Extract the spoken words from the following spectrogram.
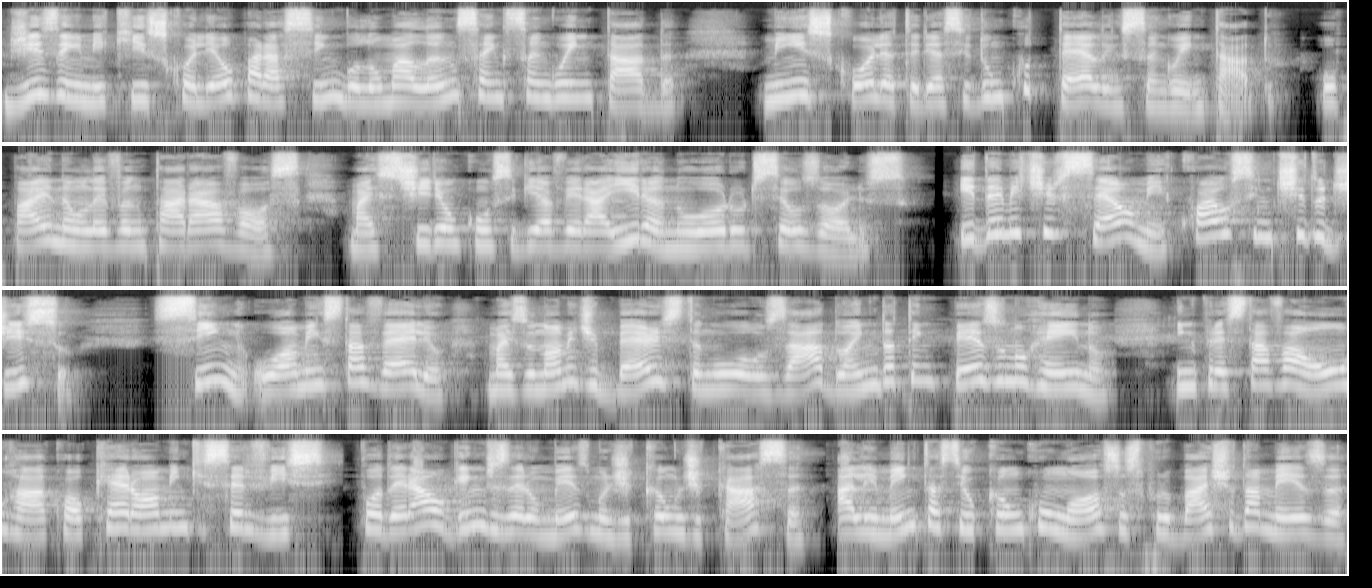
Dizem-me que escolheu para símbolo uma lança ensanguentada. Minha escolha teria sido um cutelo ensanguentado. O pai não levantara a voz, mas Tyrion conseguia ver a ira no ouro de seus olhos. E demitir Selmy, qual é o sentido disso? Sim, o homem está velho, mas o nome de Barristan, o ousado, ainda tem peso no reino. Emprestava honra a qualquer homem que servisse. Poderá alguém dizer o mesmo de cão de caça? Alimenta-se o cão com ossos por baixo da mesa.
